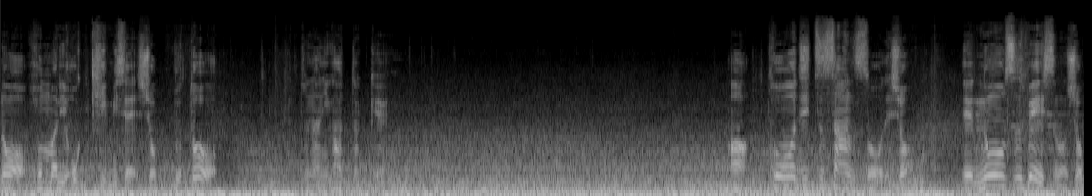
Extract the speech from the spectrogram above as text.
のほんまに大きい店ショップとあと何があったっけ？あ当日山荘でしょ？でノースフェイスのショッ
